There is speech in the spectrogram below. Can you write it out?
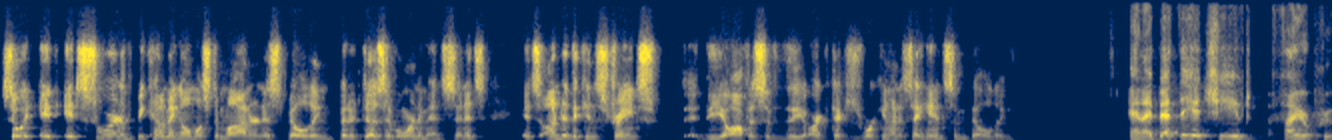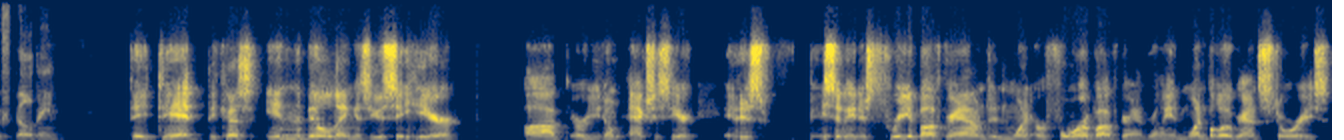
So it, it, it's sort of becoming almost a modernist building, but it does have ornaments and it's, it's under the constraints the office of the architect is working on. It's a handsome building. And I bet they achieved fireproof building. They did because in the building, as you see here, uh, or you don't actually see here, it is basically it is three above ground and one or four above ground really and one below ground stories.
